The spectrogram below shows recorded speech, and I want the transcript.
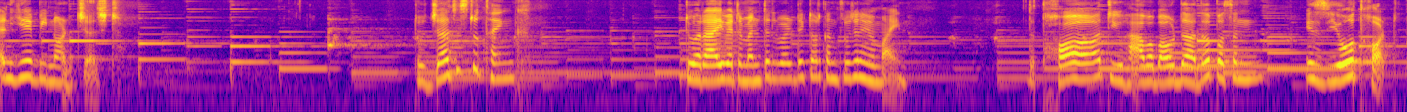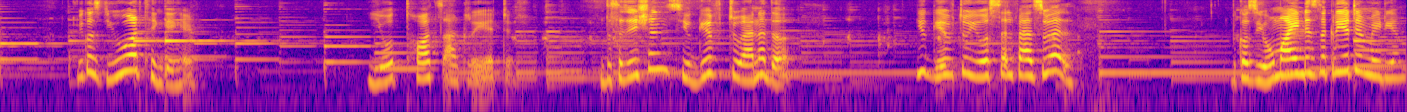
and ye be not judged. To judge is to think, to arrive at a mental verdict or conclusion in your mind. The thought you have about the other person is your thought because you are thinking it. Your thoughts are creative. The suggestions you give to another, you give to yourself as well because your mind is the creative medium.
